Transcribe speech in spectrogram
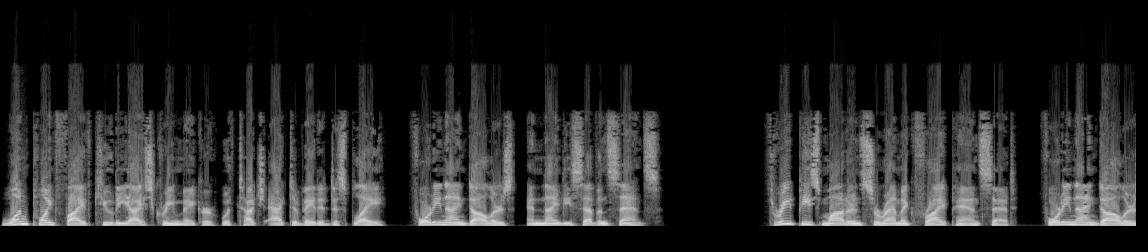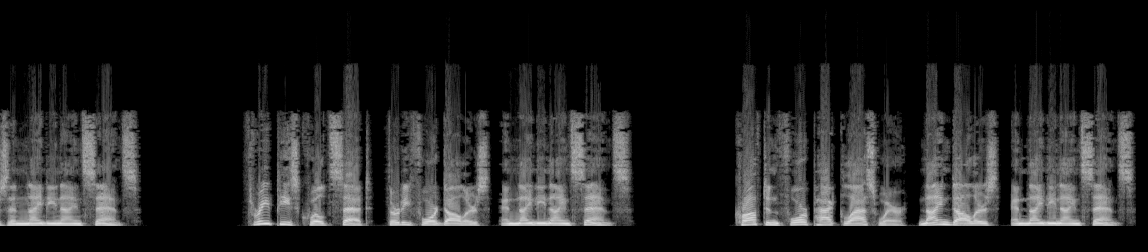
1.5 cutie ice cream maker with touch activated display, $49.97. 3-piece modern ceramic fry pan set, $49.99. 3-piece quilt set, $34.99. Crofton 4-pack glassware, $9.99.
